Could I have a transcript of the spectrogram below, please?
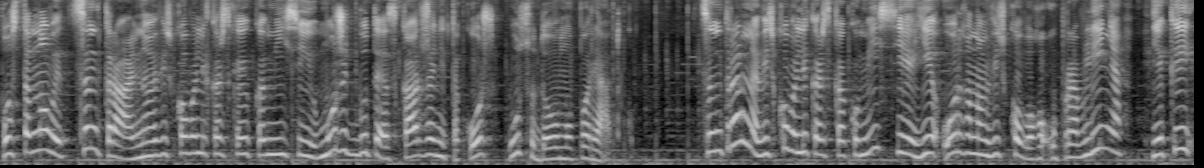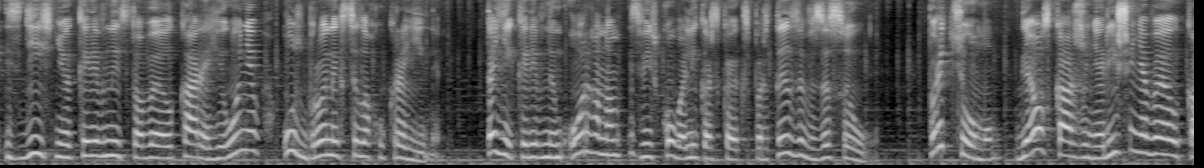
Постанови Центральної військово-лікарської комісії можуть бути оскаржені також у судовому порядку. Центральна військово-лікарська комісія є органом військового управління, який здійснює керівництво ВЛК регіонів у Збройних силах України та є керівним органом з військово-лікарської експертизи в ЗСУ. При цьому для оскарження рішення ВЛК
